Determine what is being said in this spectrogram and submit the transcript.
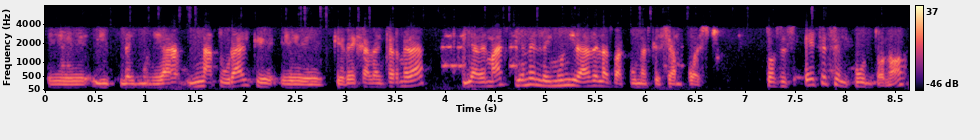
eh, la inmunidad natural que, eh, que deja la enfermedad y además tienen la inmunidad de las vacunas que se han puesto. Entonces, ese es el punto, ¿no?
